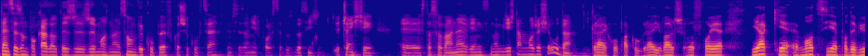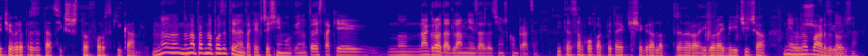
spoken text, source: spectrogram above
ten sezon pokazał też, że, że można, są wykupy w koszykówce. W tym sezonie w Polsce dos- dosyć częściej stosowane, więc no, gdzieś tam może się uda. Graj chłopaku, graj i walcz o swoje. Jakie emocje po debiucie w reprezentacji? Krzysztof Forski, Kamil. No, no, no na pewno pozytywne, tak jak wcześniej mówię. No, to jest takie no, nagroda dla mnie za, za ciężką pracę. I ten sam chłopak pyta, jak ci się gra dla trenera Igora Milicicza. Nie, no to już bardzo mówiłeś. dobrze.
